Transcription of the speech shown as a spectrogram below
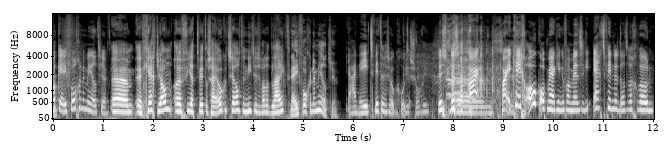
Oké, volgende mailtje. Ehm, eh, Gert-Jan eh, via Twitter zei ook hetzelfde. Niet is wat het lijkt. Nee, volgende mailtje. Ja, nee, Twitter is ook goed. Sorry. Dus, dus, maar, Ehm, maar ik kreeg ook opmerkingen van mensen die echt vinden dat we gewoon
